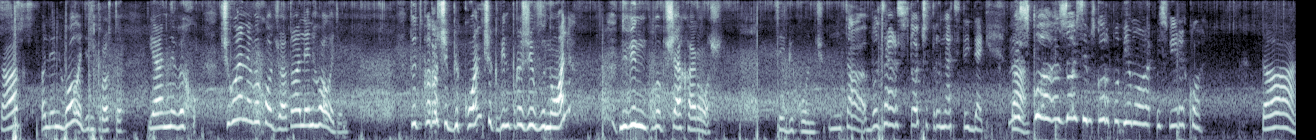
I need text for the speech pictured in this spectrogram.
Так, олень голоден просто. Я не виходжу. Чого я не виходжу, а то олень голоден. Тут, коротше, бікончик, він прожив в ноль. Ну він взагалі хорош. Цей бікончик. Ну, та, бо зараз 114 день. Ми Так. скоро, зовсім скоро поб'ємо свій рекорд. Так.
